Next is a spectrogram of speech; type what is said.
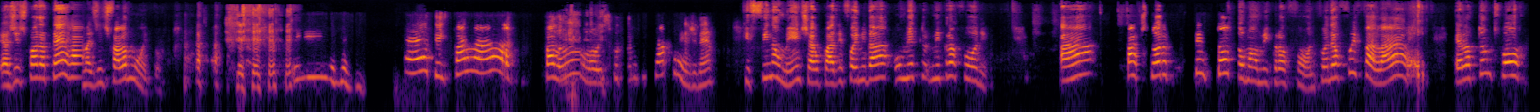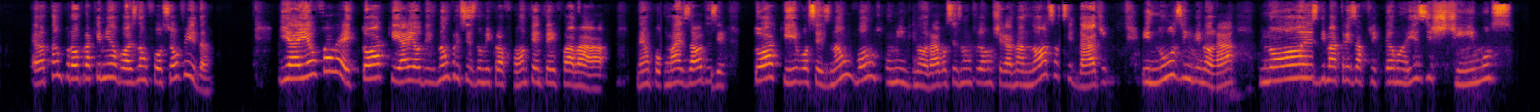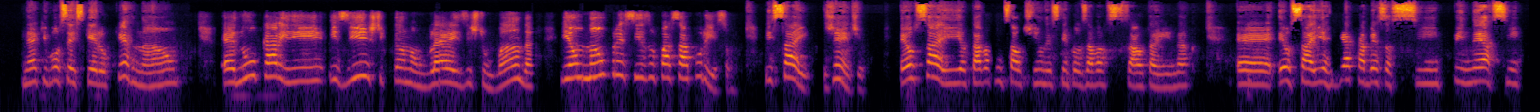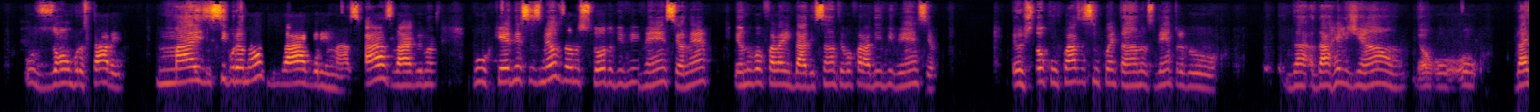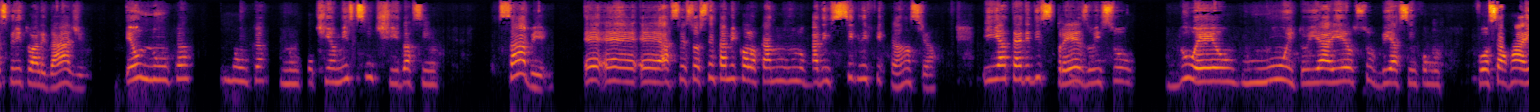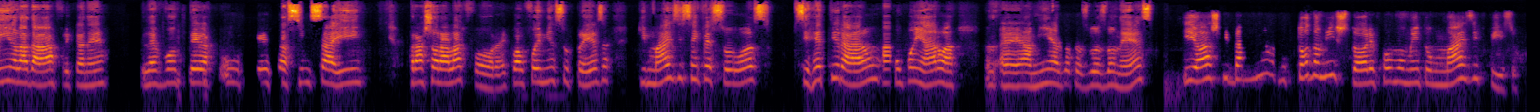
A gente pode até errar, mas a gente fala muito. e, é, tem que falar. Falando, escutando, a gente aprende, né? Que finalmente o padre foi me dar o microfone. A pastora tentou tomar o microfone. Quando eu fui falar, ela tampou, ela tampou para que minha voz não fosse ouvida. E aí eu falei, tô aqui. Aí eu disse, não preciso do microfone, tentei falar né, um pouco mais alto, dizer, tô aqui, vocês não vão me ignorar, vocês não vão chegar na nossa cidade e nos ignorar. Nós, de matriz africana, existimos, né, que vocês queiram quer não. É, no Cariri existe candomblé, existe umbanda, e eu não preciso passar por isso. E saí. Gente, eu saí, eu estava com saltinho, nesse tempo eu usava salto ainda. É, eu saí, ergui a cabeça assim, pinei assim, os ombros, sabe? Mas segurando as lágrimas, as lágrimas, porque nesses meus anos todos de vivência, né? Eu não vou falar em idade santa, eu vou falar de vivência. Eu estou com quase 50 anos dentro do, da, da religião ou, ou da espiritualidade. Eu nunca, nunca, nunca tinha me sentido assim. Sabe? É, é, é, as pessoas tentar me colocar num lugar de insignificância e até de desprezo. Isso doeu muito. E aí eu subi assim como fosse a rainha lá da África, né? Levantei o queixo assim, saí para chorar lá fora. E qual foi minha surpresa? Que mais de 100 pessoas se retiraram, acompanharam a, é, a minha as outras duas donés. E eu acho que da minha, de toda a minha história foi o momento mais difícil.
